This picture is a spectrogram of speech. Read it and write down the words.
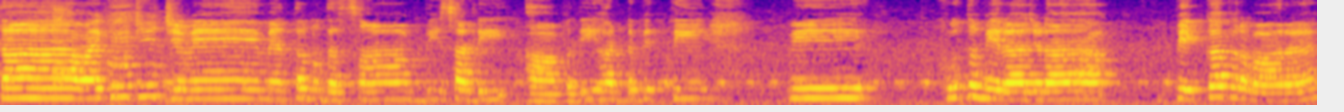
ਤਾਂ ਵਾਹਿਗੁਰੂ ਜੀ, ਜਿਵੇਂ ਮੈਂ ਤੁਹਾਨੂੰ ਦੱਸਾਂ ਵੀ ਸਾਡੀ ਆਪ ਦੀ ਹੱਡ ਬਿੱਤੀ, ਵੀ ਖੁਦ ਮੇਰਾ ਜਿਹੜਾ ਪੇਕਾ ਪਰਿਵਾਰ ਹੈ,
